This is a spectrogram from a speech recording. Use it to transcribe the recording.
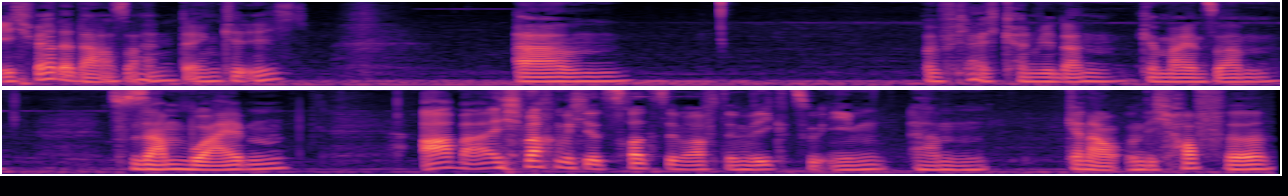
ich werde da sein, denke ich. Ähm, und vielleicht können wir dann gemeinsam zusammen viben. Aber ich mache mich jetzt trotzdem auf den Weg zu ihm. Ähm, genau, und ich hoffe,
